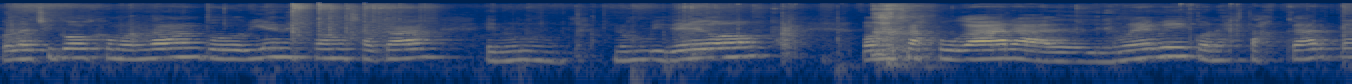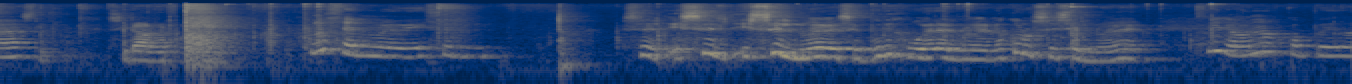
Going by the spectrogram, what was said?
Hola chicos, ¿cómo andan? ¿Todo bien? Estamos acá en un, en un video. Vamos a jugar al 9 con estas cartas. Si lo recuerdo. No es el 9, es el... Es el, es, el, es el 9, se puede jugar al 9. ¿No conoces el 9? Sí, lo conozco, pero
